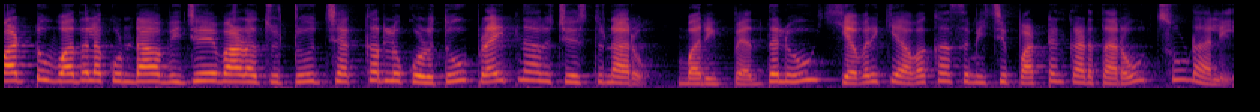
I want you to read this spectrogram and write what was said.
పట్టు వదలకుండా విజయవాడ చుట్టూ చక్కర్లు కొడుతూ ప్రయత్నాలు చేస్తున్నారు. మరి పెద్దలు ఎవరికి అవకాశం ఇచ్చి పట్టం కడతారో చూడాలి.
